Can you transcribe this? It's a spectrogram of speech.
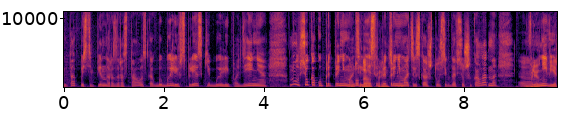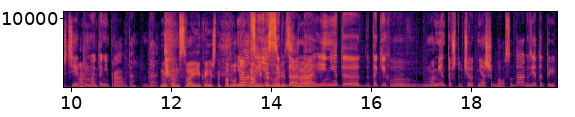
и так постепенно разрасталось, как бы были и всплески, были и падения. Ну, все как у предпринимателя. Ну да, Если предприниматель скажет, что всегда все шоколадно, э, Врет. не верьте этому, Ага. это неправда. Да. Ну, там свои, конечно, подводные Нюансы камни, как говорится. всегда, да. Да. И нет э, таких э, моментов, чтобы человек не ошибался. Да, где-то ты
